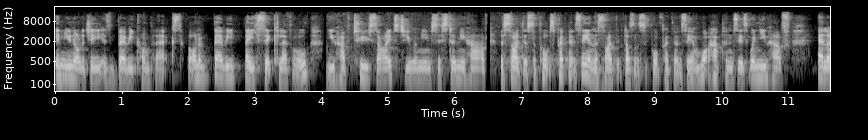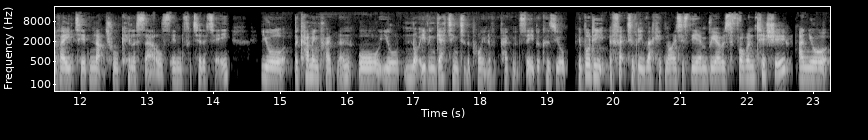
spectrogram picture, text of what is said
immunology is very complex. But on a very basic level, you have two sides to your immune system. You have the side that supports pregnancy and the side that doesn't support pregnancy. And what happens is when you have elevated natural killer cells in fertility, you're becoming pregnant or you're not even getting to the point of a pregnancy because your your body effectively recognizes the embryo as foreign tissue and your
